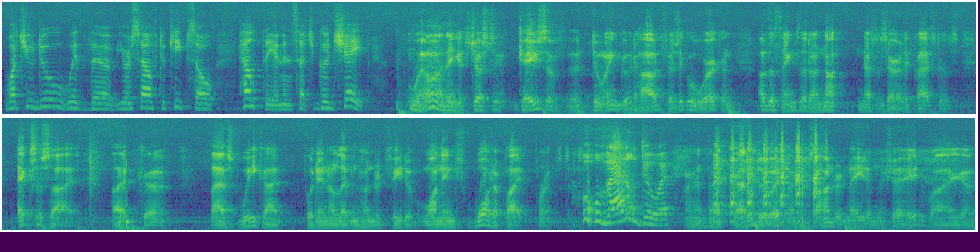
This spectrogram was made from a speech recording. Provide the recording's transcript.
what you do with yourself to keep so healthy and in such good shape. Well, I think it's just a case of uh, doing good, hard physical work and other things that are not necessarily classed as exercise. Like uh, last week, I put in 1,100 feet of one inch water pipe, for instance. Oh, that'll do it. And that, that'll do it. When it's 108 in the shade, why, uh,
